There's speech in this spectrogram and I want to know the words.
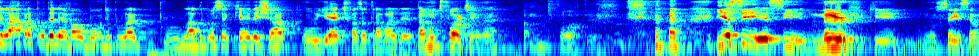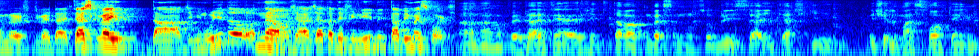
funilar pra poder levar o bonde pro lado, pro lado que você quer e deixar o Yeti fazer o trabalho dele. Tá muito forte ainda, né? Tá muito forte. e esse, esse nerf, que não sei se é um nerf de verdade, você acha que vai dar uma diminuída ou não? Já, já tá definido e tá bem mais forte? Ah, não, na verdade a gente tava conversando sobre isso e a gente acha que deixou ele mais forte ainda.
